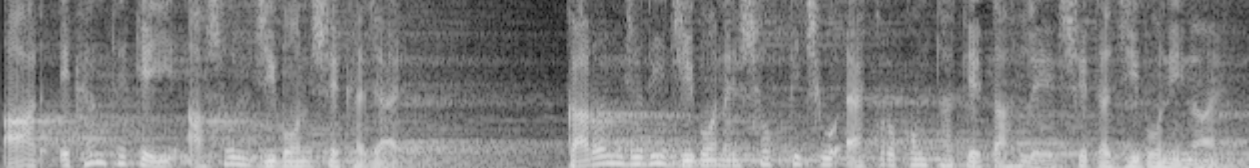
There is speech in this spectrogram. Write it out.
আর এখান থেকেই আসল জীবন শেখা যায়। কারণ যদি জীবনে সবকিছু একরকম থাকে তাহলে সেটা জীবনই নয়।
